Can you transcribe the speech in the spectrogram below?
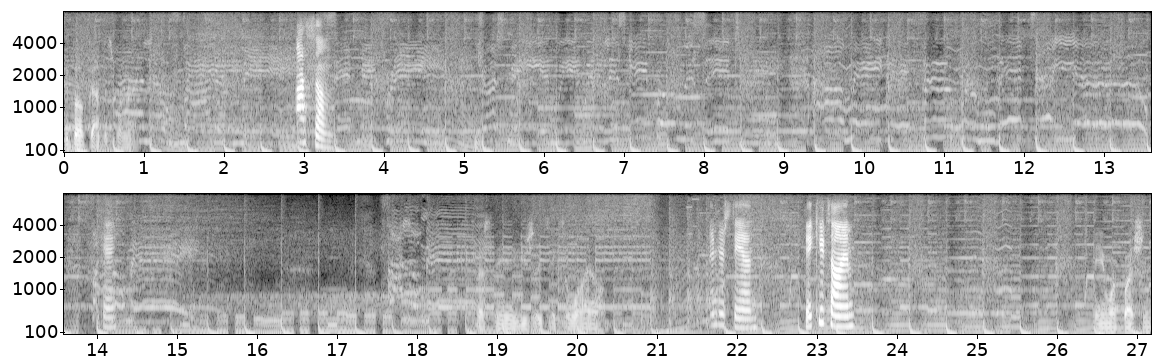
We both got this one right. Awesome. Okay. Trust me, it usually takes a while. Understand. Take your time. Any more questions?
